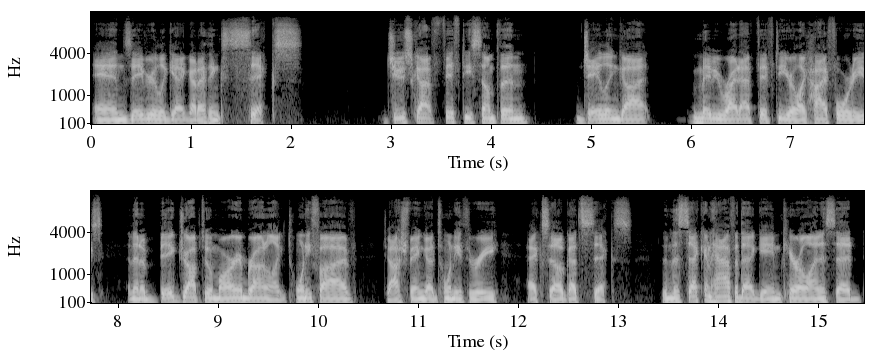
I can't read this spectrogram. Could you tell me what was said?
and Xavier Legette got I think six. Juice got fifty something. Jalen got maybe right at 50 or like high 40s. And then a big drop to Amarian Brown at like 25. Josh Vann got 23. XL got six. Then the second half of that game, Carolina said,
